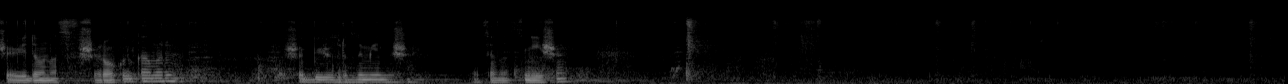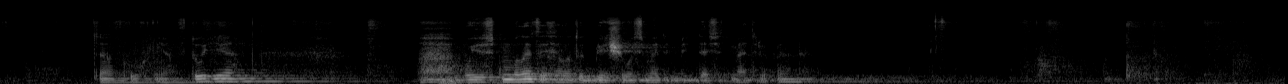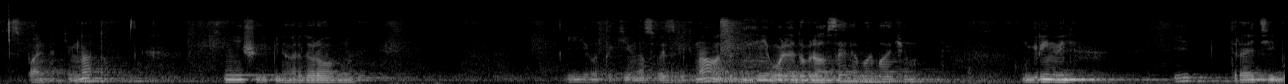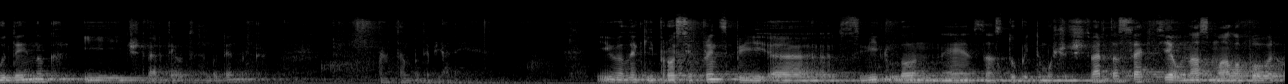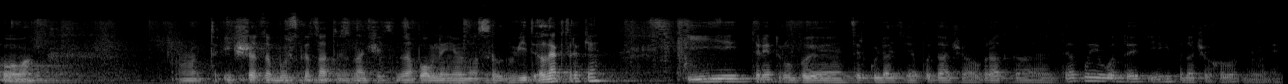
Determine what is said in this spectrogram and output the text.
Ще відео у нас широкою камерою, щоб більш зрозуміліше. Оце у нас ніша. Так, кухня, студія. Боюсь помилитися, але тут більше 8 10 метрів, певне. Спальна кімната з нішою під гардеробну. От такий в нас вид з вікна. Ось тут Оля Добра оселя ми бачимо. І Грінвіль. І третій будинок, і четвертий от будинок. А там буде п'ятий. І великий простір, в принципі, е, світло не заступить, тому що четверта секція у нас малоповерхова. От. І ще забув сказати, значить, заповнення у нас від електрики. І три труби. Циркуляція, подача, обратка теплої води і подача холодної води.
